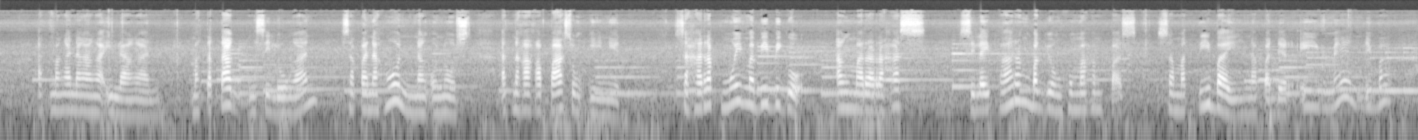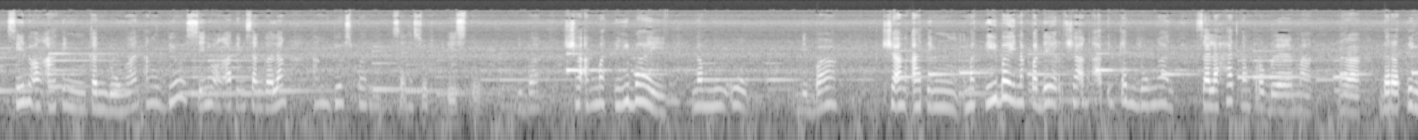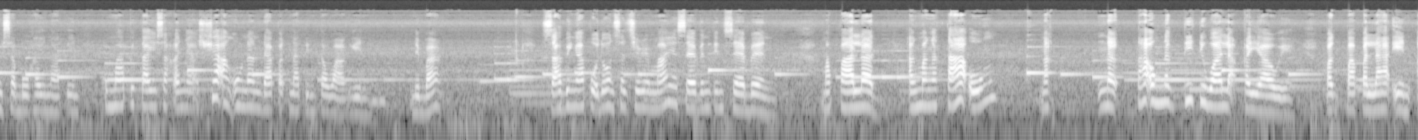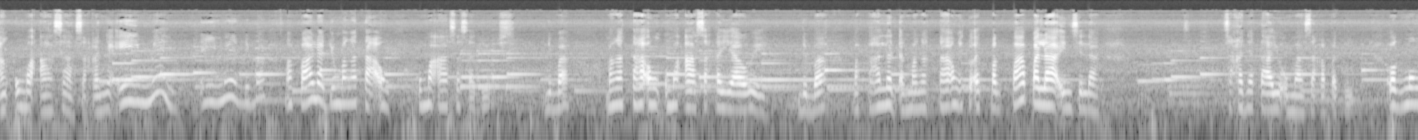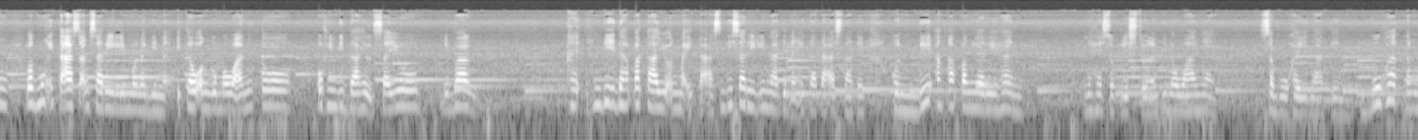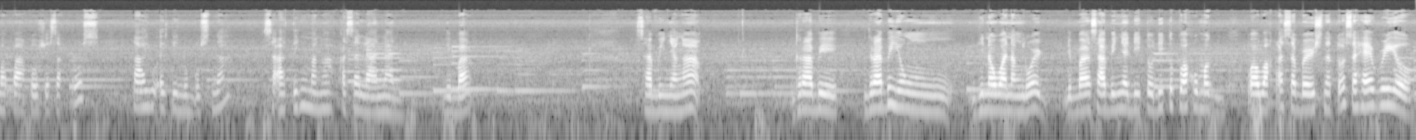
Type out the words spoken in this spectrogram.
at mga nangangailangan matatag na silungan sa panahon ng unos at nakakapasong init. Sa harap mo'y mabibigo ang mararahas. Sila'y parang bagyong humahampas sa matibay na pader. Amen. ba? Diba? Sino ang ating kanlungan? Ang Diyos. Sino ang ating sanggalang? Ang Diyos pa rin sa Jesus Kristo. ba? Diba? Siya ang matibay na muog. ba? Diba? Siya ang ating matibay na pader. Siya ang ating kanlungan sa lahat ng problema na darating sa buhay natin. Kumapit tayo sa Kanya. Siya ang unang dapat natin tawagin. ba? Diba? Sabi nga po doon sa Jeremiah 17.7, Mapalad ang mga taong na, na, taong nagtitiwala kay Yahweh, pagpapalain ang umaasa sa Kanya. Amen. Amen. Diba? Mapalad yung mga taong umaasa sa Diyos. 'Di ba? Mga taong umaasa kay Yahweh, 'di ba? Mapalad ang mga taong ito at pagpapalain sila. Sa kanya tayo umasa, kapatid. Wag mong wag mong itaas ang sarili mo na gina, ikaw ang gumawa nito o hindi dahil sa iyo, 'di ba? Hindi dapat tayo ang maitaas, hindi sarili natin ang itataas natin, kundi ang kapangyarihan ni Heso Kristo na ginawa niya sa buhay natin. Buhat ng mapako siya sa krus, tayo ay tinubos na sa ating mga kasalanan. 'Di ba? Sabi niya nga, grabe, grabe yung ginawa ng Lord. 'Di ba? Sabi niya dito, dito po ako magwawakas sa verse na to sa Hebreo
